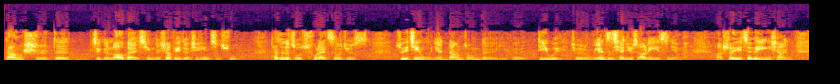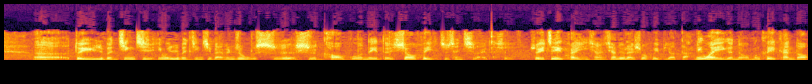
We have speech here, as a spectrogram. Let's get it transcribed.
当时的这个老百姓的消费者信心指数，它这个轴出来之后，就是最近五年当中的一个低位，就是五年之前就是二零一四年嘛，啊，所以这个影响。呃，对于日本经济，因为日本经济百分之五十是靠国内的消费支撑起来的，是，所以这一块影响相对来说会比较大。另外一个呢，我们可以看到。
